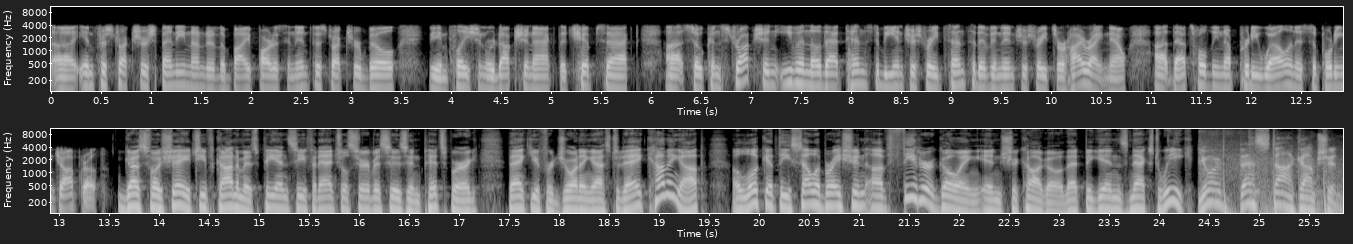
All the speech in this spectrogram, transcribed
uh, infrastructure spending under the bipartisan infrastructure bill, the Inflation Reduction Act, the CHIPS Act. Uh, so construction, even though that tends to be interest rate sensitive and interest rates are high right now, uh, that's holding up pretty well and is supporting job growth. Gus Faucher, Chief Economist, PNC Financial Services in Pittsburgh. Thank you for joining us today. Coming up, a look at the celebration of theater going in Chicago that begins next week. Your best stock option.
